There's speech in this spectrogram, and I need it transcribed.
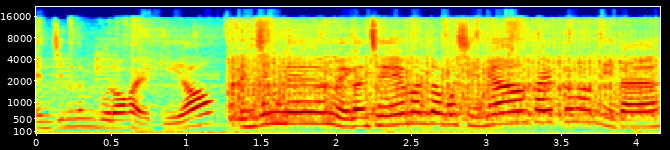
엔진룸 보러 갈게요. 엔진룸 외관 제일 먼저 보시면 깔끔합니다.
